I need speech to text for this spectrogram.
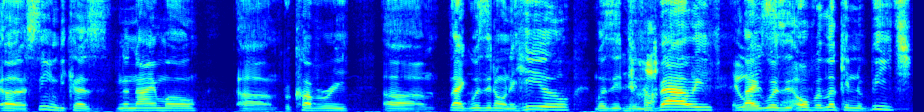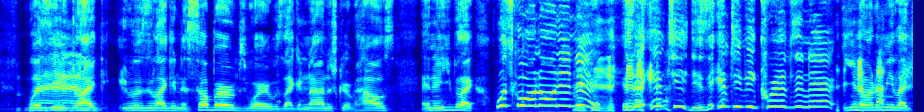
uh, scene because Nanaimo um, recovery. Um, like, was it on a hill? Was it in the valley? It like, was, was, it uh, overlooking the beach? Was it like, was it like in the suburbs where it was like a nondescript house? And then you'd be like, "What's going on in there? Is it empty? Is it MTV Cribs in there? You know what I mean? Like,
